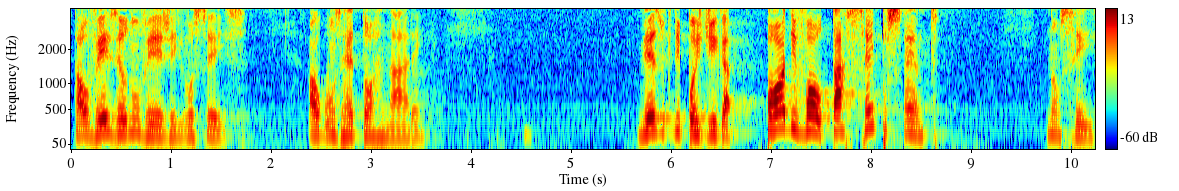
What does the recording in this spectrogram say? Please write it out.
talvez eu não veja em vocês alguns retornarem. Mesmo que depois diga, pode voltar 100%. Não sei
